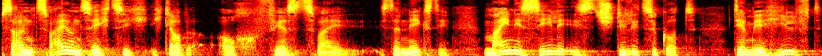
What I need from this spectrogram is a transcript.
Psalm 62, ich glaube auch Vers 2 ist der nächste. Meine Seele ist stille zu Gott, der mir hilft,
